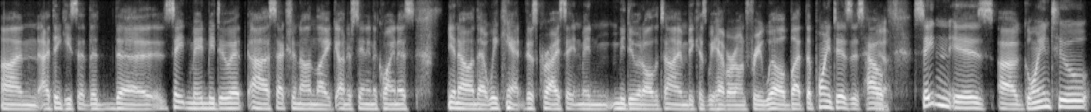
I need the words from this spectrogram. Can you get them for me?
on. I think he said the the Satan made me do it uh, section on like understanding Aquinas, you know, and that we can't just cry Satan made me do it all the time because we have our own free will. But the point is, is how. Satan is uh, going to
